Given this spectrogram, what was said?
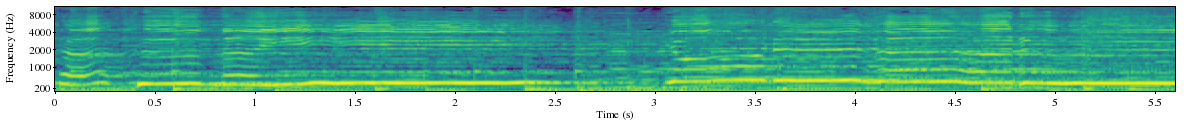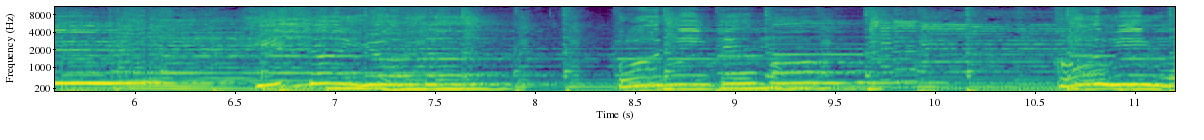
たくない夜ある人よ恋でも恋は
